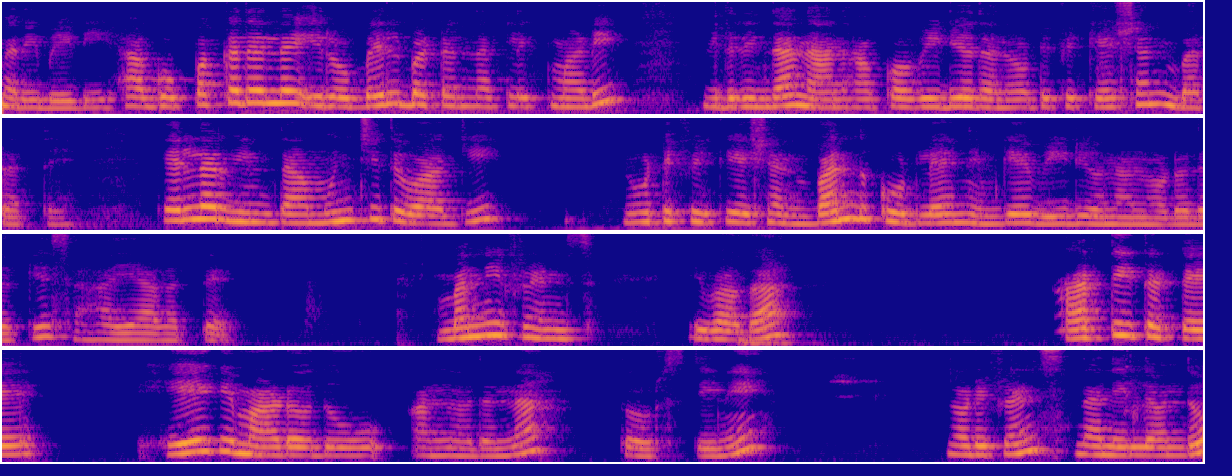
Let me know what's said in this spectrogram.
ಮರಿಬೇಡಿ. ಹಾಗೂ ಪಕ್ಕದಲ್ಲೇ ಇರೋ ಬೆಲ್ ಬಟನ್ನ ಕ್ಲಿಕ್ ಮಾಡಿ. ಇದರಿಂದ ನಾನು ಹಾಕೋ ವಿಡಿಯೋದ ನೋಟಿಫಿಕೇಷನ್ ಬರುತ್ತೆ. ಎಲ್ಲರಿಗಿಂತ ಮುಂಚಿತವಾಗಿ ನೋಟಿಫಿಕೇಷನ್ ಬಂದ ಕೂಡಲೇ ನಿಮಗೆ ವಿಡಿಯೋನ ನೋಡೋದಕ್ಕೆ ಸಹಾಯ ಆಗುತ್ತೆ. ಬನ್ನಿ ಫ್ರೆಂಡ್ಸ್ ಇವಾಗ ಆರತಿ ತಟ್ಟೆ ಹೇಗೆ ಮಾಡೋದು ಅನ್ನೋದನ್ನು ತೋರಿಸ್ತೀನಿ. ನೋಡಿ ಫ್ರೆಂಡ್ಸ್ ನಾನು ಇಲ್ಲೊಂದು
